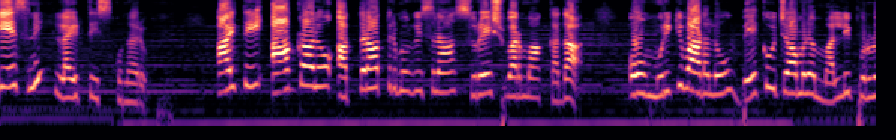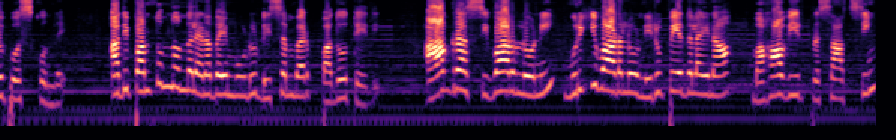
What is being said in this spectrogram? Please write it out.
కేసుని లైట్ తీసుకున్నారు. అయితే ఆగ్రాలో అర్ధరాత్రి ముగిసిన సురేష్ వర్మ కథ ఓ మురికివాడలో వేకువజామున మళ్ళీ పురుడు పోసుకుంది. అది పంతొమ్మిది వందల ఎనభై మూడు డిసెంబర్ పదో తేదీ. ఆగ్రా శివారులోని మురికివాడలో నిరుపేదలైన మహావీర్ ప్రసాద్ సింగ్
